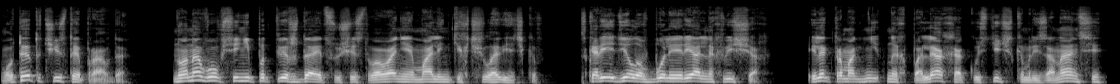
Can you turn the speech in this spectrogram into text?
Вот это чистая правда Но она вовсе не подтверждает существование маленьких человечков. Скорее дело в более реальных вещах. Электромагнитных полях, акустическом резонансе.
